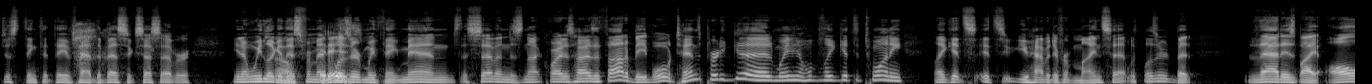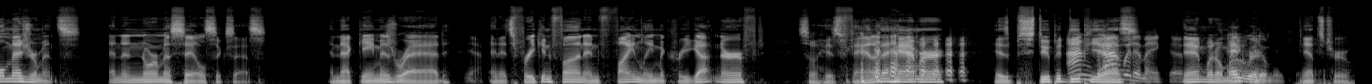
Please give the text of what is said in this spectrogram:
just think that they've had the best success ever. You know, we look at Oh, this from at Blizzard is. and we think, man, the seven is not quite as high as I thought it'd be. But oh, 10's pretty good. We hopefully get to 20. Like it's it's you have a different mindset with Blizzard, but that is by all measurements an enormous sales success. And that game is rad. Yeah. And it's freaking fun. And finally McCree got nerfed. So his fan of the hammer, his stupid DPS and Widowmaker. and Widowmaker. and widowmaker That's true.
